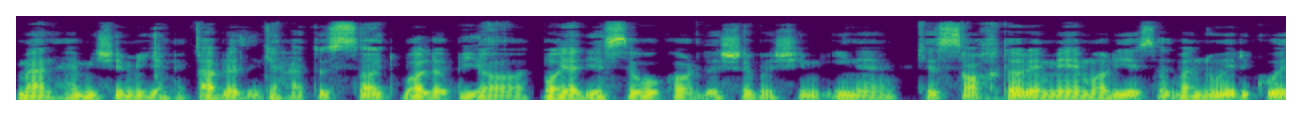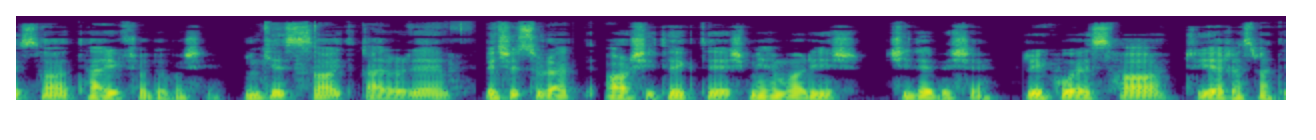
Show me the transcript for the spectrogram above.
من همیشه میگم که قبل از اینکه حتی سایت بالا بیاد باید یه سئو کار داشته باشیم اینه که ساختار معماری سایت و نوع request ها تعریف شده باشه. اینکه سایت قراره به چه صورت architect ش معماریش چیده بشه. request ها توی قسمت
